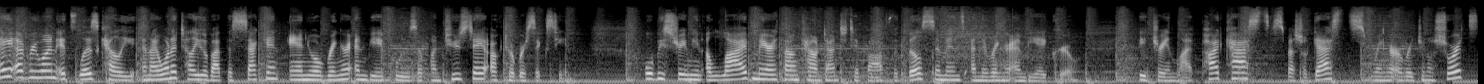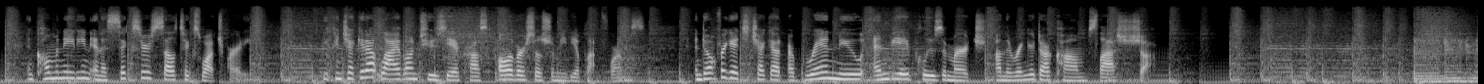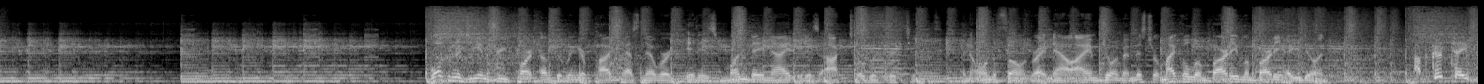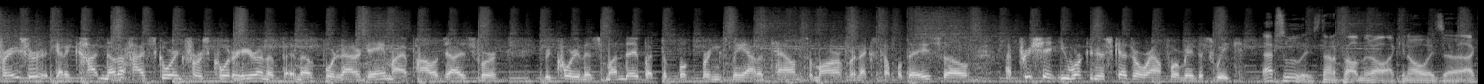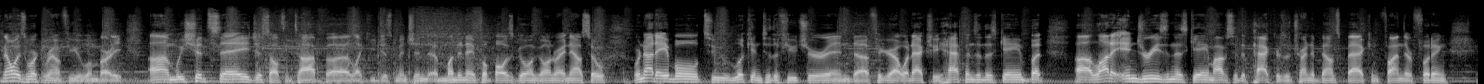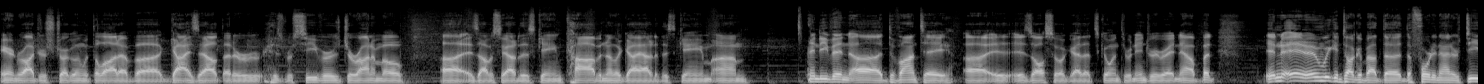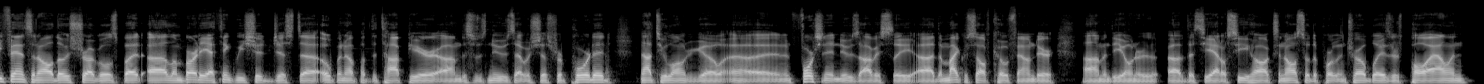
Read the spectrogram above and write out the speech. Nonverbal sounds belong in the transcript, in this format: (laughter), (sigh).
Hey everyone, it's Liz Kelly, and I want to tell you about the second annual Ringer NBA Palooza on Tuesday, October 16th. We'll be streaming a live marathon countdown to tip off with Bill Simmons and the Ringer NBA crew, featuring live podcasts, special guests, Ringer original shorts, and culminating in a Sixers Celtics watch party. You can check it out live on Tuesday across all of our social media platforms. And don't forget to check out our brand new NBA Palooza merch on theringer.com slash shop. Welcome to GM Street, part of the Ringer Podcast Network. It is Monday night. It is October 15th. And on the phone right now, I am joined by Mr. Michael Lombardi. Lombardi, how you doing? I'm good, Tate Frazier. Got a, another high-scoring first quarter here in the, in the 49er game. I apologize for recording this Monday, but the book brings me out of town tomorrow for the next couple days. So I appreciate you working your schedule around for me this week. Absolutely, it's not a problem at all. I can always uh, I can always work around for you, Lombardi. Um, we should say just off the top, uh, like you just mentioned, uh, Monday Night Football is going on right now, so we're not able to look into the future and uh, figure out what actually happens in this game. But uh, a lot of injuries in this game. Obviously, the Packers are trying to bounce back and find their footing. Aaron Rodgers struggling with a lot of uh, guys out that are his receivers. Geronimo uh, is obviously out of this game. Cobb, another guy out of this game. Um, and even uh, Davante uh, is also a guy that's going through an injury right now. But and, and, we can talk about the, the 49ers defense and all those struggles. But uh, Lombardi, I think we should just uh, open up at the top here. Um, this was news that was just reported not too long ago. Uh, and unfortunate news, obviously. Uh, the Microsoft co founder um, and the owner of the Seattle Seahawks and also the Portland Trailblazers, Paul Allen,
